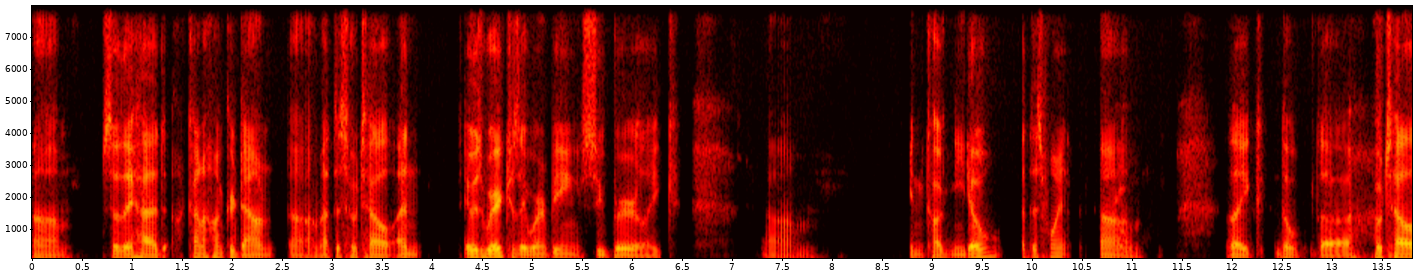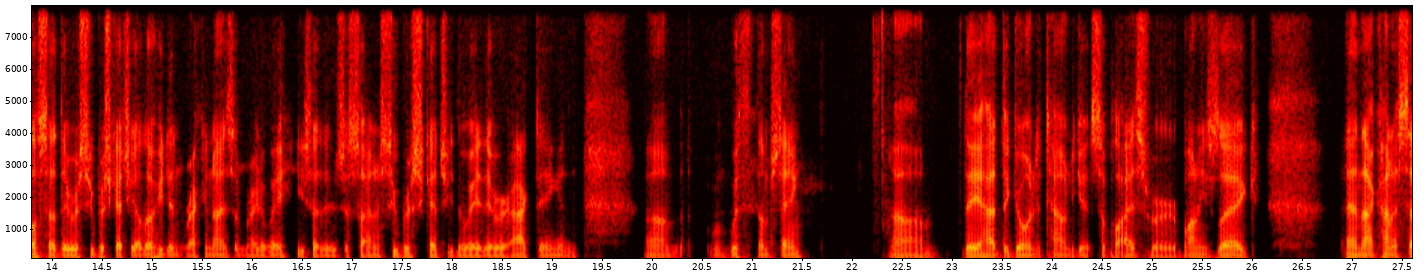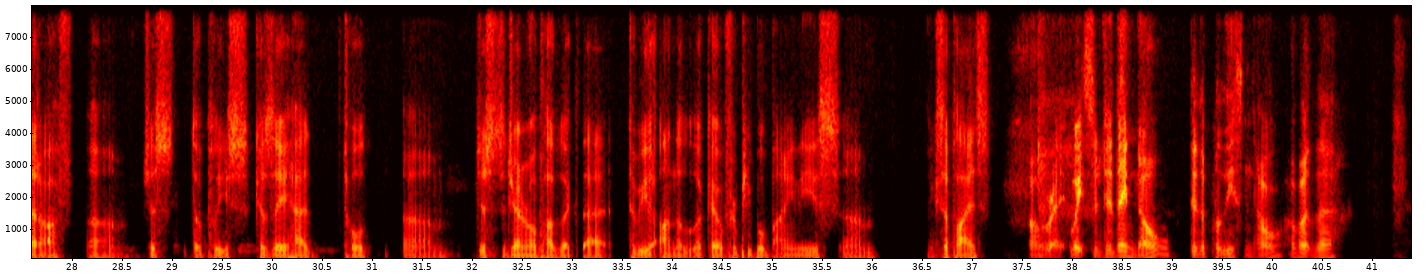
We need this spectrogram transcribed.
Um, so they had kind of hunkered down um at this hotel, and it was weird because they weren't being super like um incognito at this point. Um, like the the hotel said they were super sketchy, although he didn't recognize them right away. He said it was just kind of super sketchy the way they were acting and um with them staying. Um, they had to go into town to get supplies for Bonnie's leg, and that kind of set off um just the police because they had told um just the general public that to be on the lookout for people buying these um like supplies. Oh right. Wait. So did they know? Did the police know about the?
